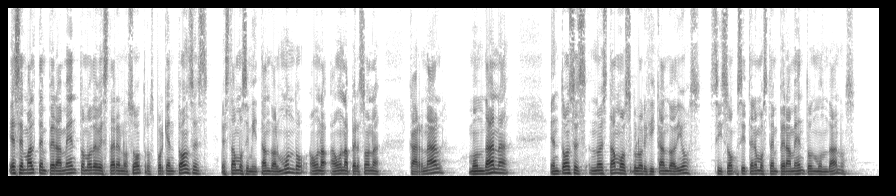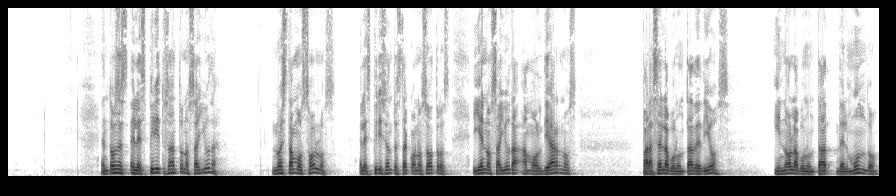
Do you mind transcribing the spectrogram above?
Ese mal temperamento no debe estar en nosotros, porque entonces estamos imitando al mundo, a una, a una persona carnal, mundana. Entonces no estamos glorificando a Dios si, si tenemos temperamentos mundanos. Entonces el Espíritu Santo nos ayuda. No estamos solos. El Espíritu Santo está con nosotros y Él nos ayuda a moldearnos para hacer la voluntad de Dios y no la voluntad del mundo,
